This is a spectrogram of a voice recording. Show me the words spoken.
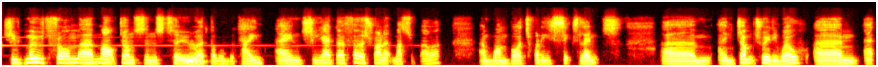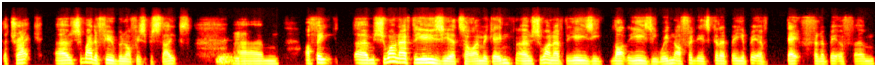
she moved from uh, Mark Johnston's to uh, Donald McCain, and she had her first run at Musselburgh and won by 26 lengths um, and jumped really well um, at the track. Uh, she made a few office mistakes. Um, I think um, she won't have the easier time again. Um, she won't have the easy like the easy win. I think it's going to be a bit of depth and a bit of um,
